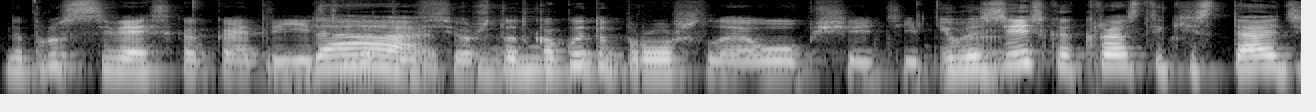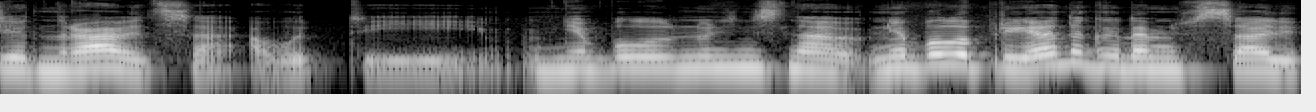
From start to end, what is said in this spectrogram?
Да просто связь какая-то есть, Да, вот и все. Что-то какое-то прошлое общее, типа. И вот здесь как раз-таки стадия нравится, а вот и мне было, ну, не знаю, мне было приятно, когда мне писали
